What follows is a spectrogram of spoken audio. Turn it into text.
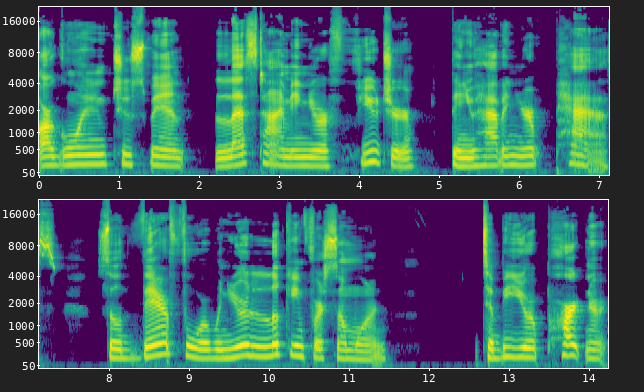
are going to spend less time in your future than you have in your past. So, therefore, when you're looking for someone to be your partner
